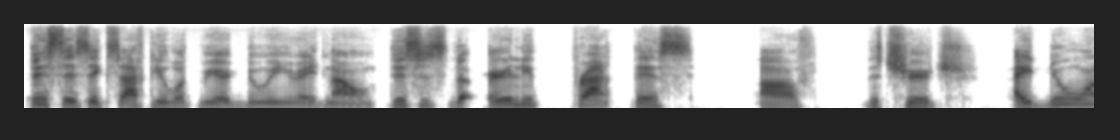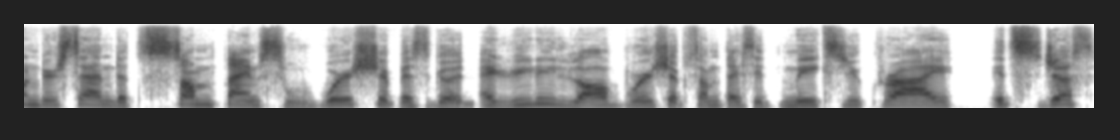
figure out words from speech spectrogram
This is exactly what we are doing right now. This is the early practice of the church. I do understand that sometimes worship is good. I really love worship. Sometimes it makes you cry. It's just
